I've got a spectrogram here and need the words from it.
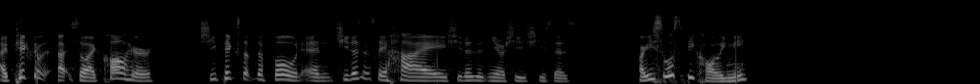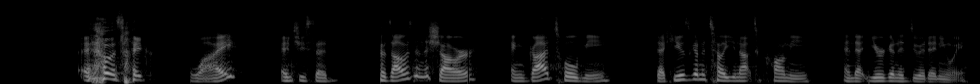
I picked up, uh, so I call her. She picks up the phone and she doesn't say hi. She doesn't, you know, she, she says, Are you supposed to be calling me? And I was like, Why? And she said, Because I was in the shower and God told me that He was going to tell you not to call me and that you're going to do it anyway.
